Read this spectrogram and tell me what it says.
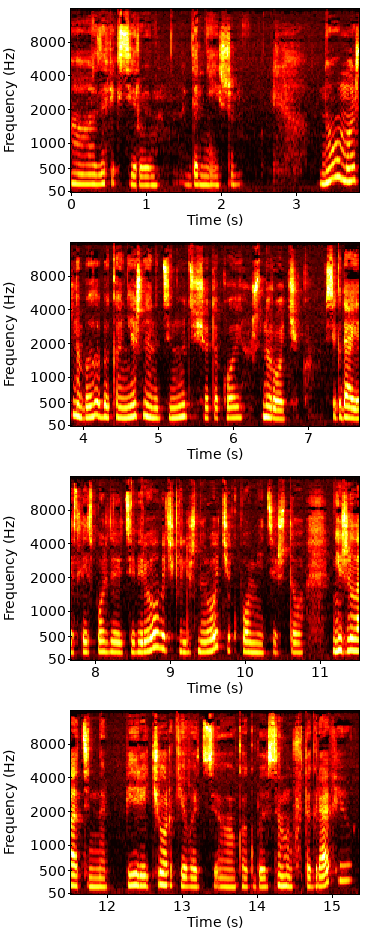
а, зафиксирую в дальнейшем. Но можно было бы, конечно, натянуть еще такой шнурочек. Всегда, если используете веревочки или шнурочек, помните, что нежелательно перечеркивать э, как бы саму фотографию, а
